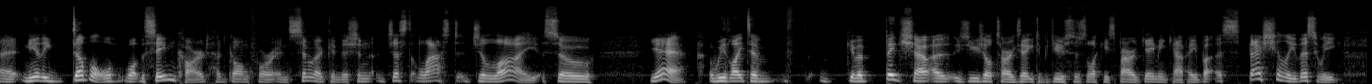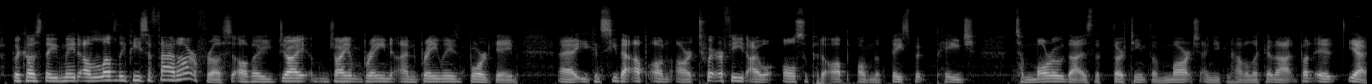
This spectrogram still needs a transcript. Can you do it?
uh, nearly double what the same card had gone for in similar condition just last July. So, yeah, we'd like to give a big shout out as usual to our executive producers, Lucky Sparrow Gaming Cafe, but especially this week because they made a lovely piece of fan art for us of a giant, giant brain and brainwaves board game. Uh, you can see that up on our Twitter feed. I will also put it up on the Facebook page tomorrow. That is the 13th of March, and you can have a look at that. But it, yeah,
